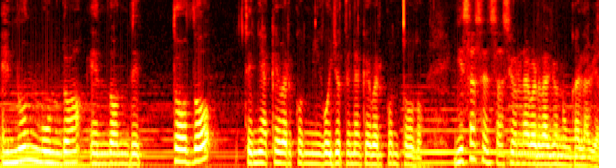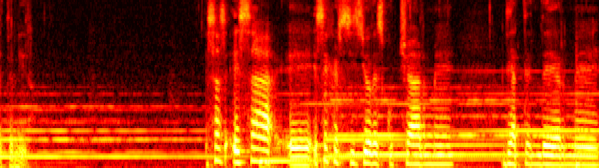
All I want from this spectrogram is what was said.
en un mundo en donde todo tenía que ver conmigo, yo tenía que ver con todo. Y esa sensación, la verdad, yo nunca la había tenido. Eh, ese ejercicio de escucharme, de atenderme,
